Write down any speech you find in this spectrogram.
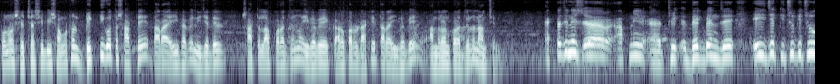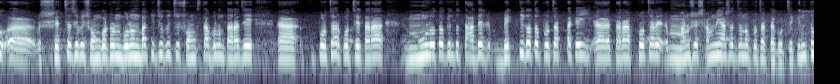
কোনো স্বেচ্ছাসেবী সংগঠন ব্যক্তিগত স্বার্থে তারা এইভাবে নিজেদের স্বার্থ লাভ করার জন্য এইভাবে কারও কারও ডাকে তারা এইভাবে আন্দোলন করার জন্য নামছেন। একটা জিনিস আপনি ঠিক দেখবেন যে এই যে কিছু কিছু স্বেচ্ছাসেবী সংগঠন বলুন বা কিছু কিছু সংস্থা বলুন, তারা যে প্রচার করছে, তারা মূলত কিন্তু তাদের ব্যক্তিগত প্রচারটাকেই তারা প্রচারে, মানুষের সামনে আসার জন্য প্রচারটা করছে। কিন্তু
